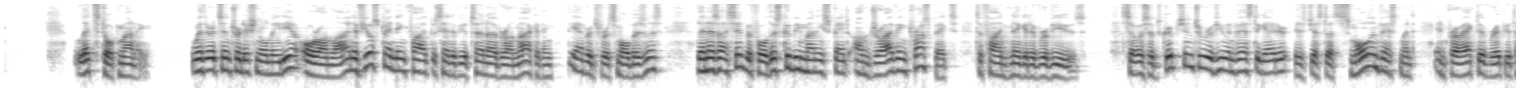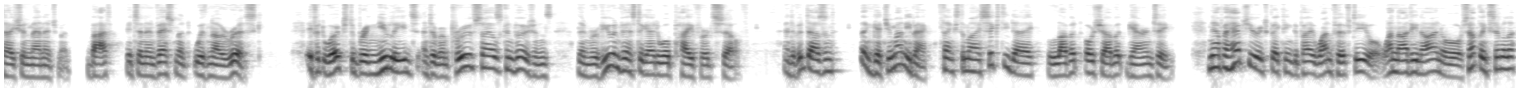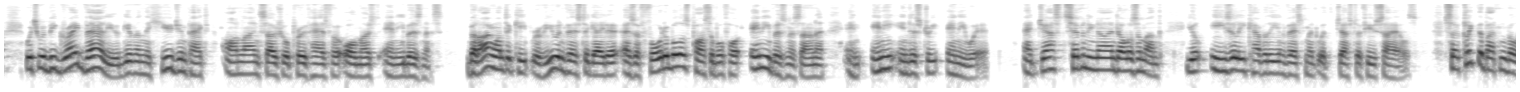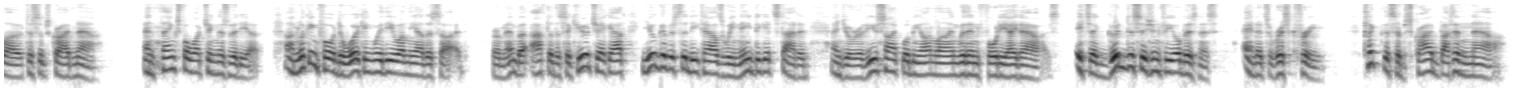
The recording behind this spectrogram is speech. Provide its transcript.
Let's talk money. Whether it's in traditional media or online, if you're spending 5% of your turnover on marketing, the average for a small business, then as I said before, this could be money spent on driving prospects to find negative reviews. So a subscription to Review Investigator is just a small investment in proactive reputation management, but it's an investment with no risk. If it works to bring new leads and to improve sales conversions, then Review Investigator will pay for itself. And if it doesn't, then get your money back thanks to my 60-day love it or shove it guarantee. Now perhaps you're expecting to pay 150 or 199 or something similar, which would be great value given the huge impact online social proof has for almost any business. But I want to keep Review Investigator as affordable as possible for any business owner in any industry anywhere. At just $79 a month, you'll easily cover the investment with just a few sales. So click the button below to subscribe now. And thanks for watching this video. I'm looking forward to working with you on the other side. Remember, after the secure checkout, you'll give us the details we need to get started, and your review site will be online within 48 hours. It's a good decision for your business, and it's risk-free. Click the subscribe button now.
